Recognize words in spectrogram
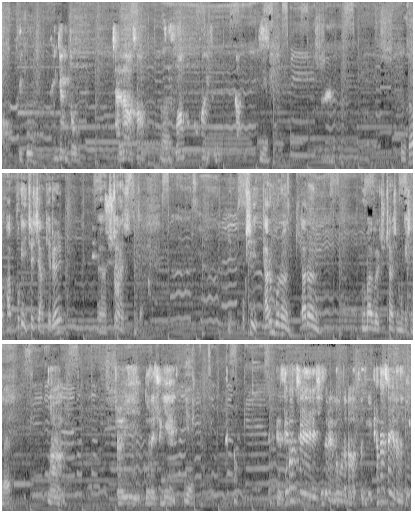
어, 그리고 굉장히 또 잘 나와서 어. 무한하게 들립니다. 예. 네. 그래서 아프게 잊혀지지 않기를 어, 추천하셨습니다. 예. 혹시 다른 분은 다른 음악을 추천하신 분 계신가요? 어, 저희 노래 중에 예. 그 세 번째 싱글 앨범으로 나왔던 그 편한 사이라는 노래.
